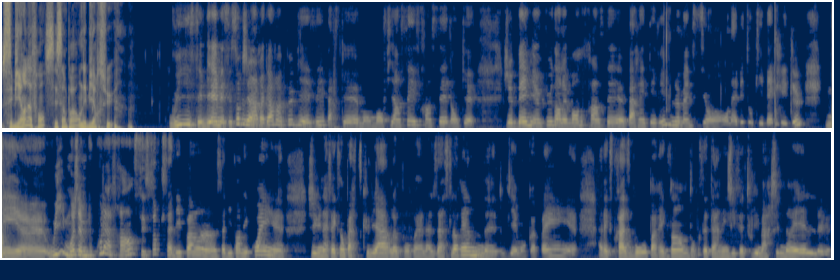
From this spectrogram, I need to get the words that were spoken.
c'est bien la France, c'est sympa, on est bien reçu? Oui, c'est bien, mais c'est sûr que j'ai un regard un peu biaisé parce que mon, mon fiancé est français, donc euh, je baigne un peu dans le monde français euh, par intérim, là, même si on, habite au Québec les deux. Mais euh, oui, moi j'aime beaucoup la France. C'est sûr que ça dépend, ça dépend des coins. J'ai une affection particulière là, pour l'Alsace-Lorraine, d'où vient mon copain, avec Strasbourg par exemple. Donc cette année, j'ai fait tous les marchés de Noël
